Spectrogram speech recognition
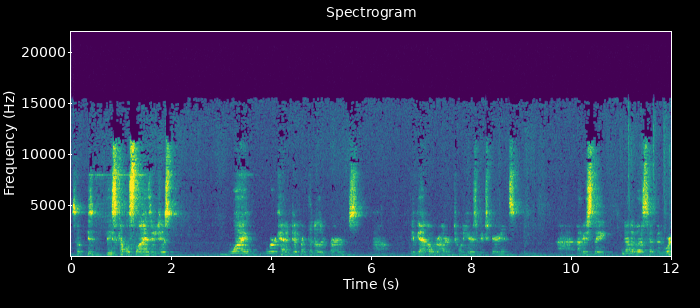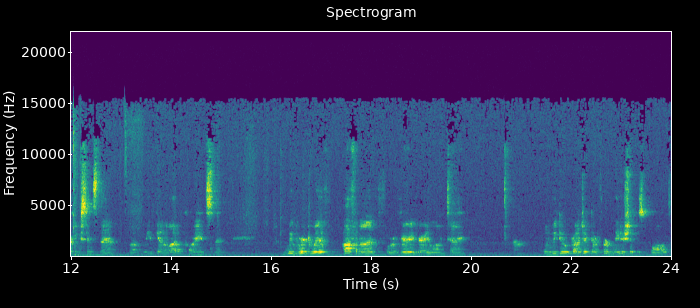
So these, couple slides are just why we're kind of different than other firms. Um, we've got over 120 years of experience. Uh, obviously, none of us have been working since then, but we've got a lot of clients that we've worked with off and on for a very, very long time. Um, when we do a project, our firm leadership is involved.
